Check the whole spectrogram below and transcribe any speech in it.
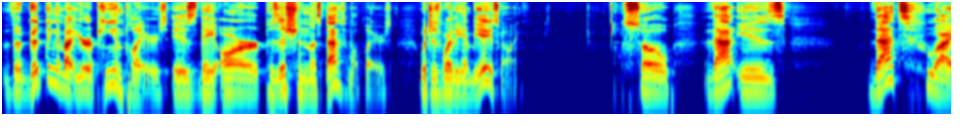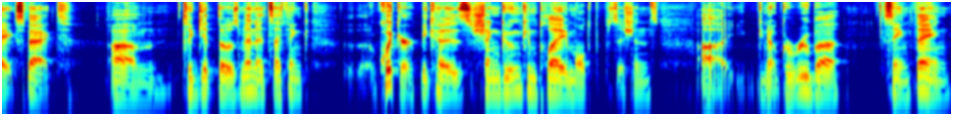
The good thing about European players is they are positionless basketball players, which is where the NBA is going. So that is that's who I expect um, to get those minutes. I think quicker because Sengun can play multiple positions. Uh, you know, Garuba, same thing.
